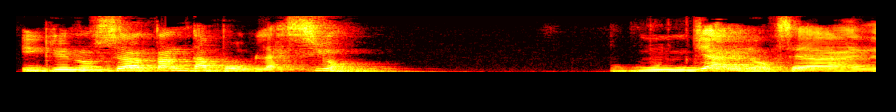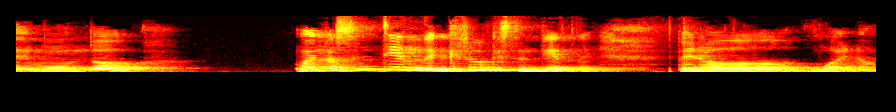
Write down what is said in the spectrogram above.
y que no sea tanta población mundial, o sea, en el mundo. Bueno, se entiende, creo que se entiende, pero bueno,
